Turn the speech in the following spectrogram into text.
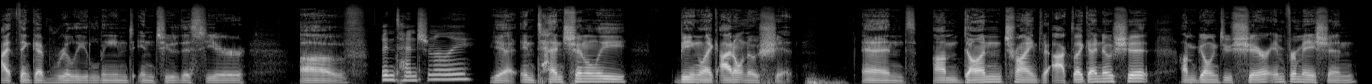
I think I've really leaned into this year of intentionally. Yeah, intentionally being like I don't know shit. And I'm done trying to act like I know shit. I'm going to share information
